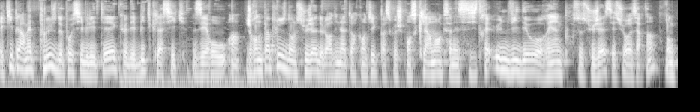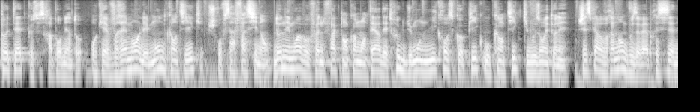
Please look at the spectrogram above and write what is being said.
et qui permettent plus de possibilités que des bits classiques, 0 ou 1. Je rentre pas plus dans le sujet de l'ordinateur quantique parce que je pense clairement que ça nécessiterait une vidéo rien que pour ce sujet, c'est sûr et certain. Donc peut-être que ce sera pour bientôt. Ok, vraiment les mondes quantiques, je trouve ça fascinant. Donnez-moi vos fun facts en commentaire des trucs du monde microscopique ou quantique qui vous ont étonné. J'espère vraiment que vous avez apprécié cette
